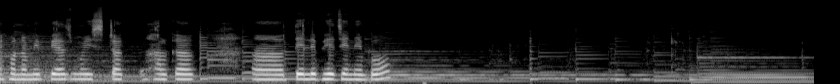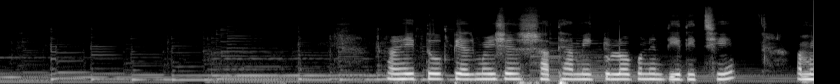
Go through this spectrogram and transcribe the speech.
এখন আমি পেঁয়াজ মরিচটা হালকা তেলে ভেজে নেব। আর এই তো পেঁয়াজ মরিচের সাথে আমি একটু লবণ দিয়ে দিচ্ছি। আমি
